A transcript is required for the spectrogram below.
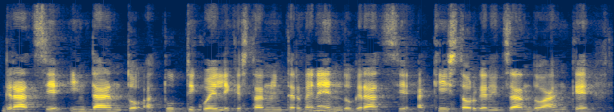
Grazie intanto a tutti quelli che stanno intervenendo, grazie a chi sta organizzando anche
